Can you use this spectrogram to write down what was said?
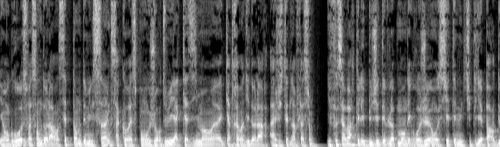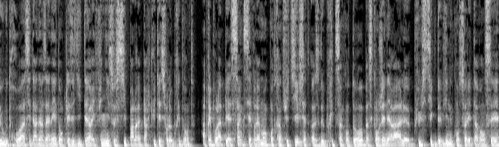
Et en gros, 60 dollars en septembre 2005, ça correspond aujourd'hui à quasiment 90 euh, dollars ajustés de l'inflation. Il faut savoir que les budgets de développement des gros jeux ont aussi été multipliés par deux ou trois ces dernières années, donc les éditeurs ils finissent aussi par le répercuter sur le prix de vente. Après pour la PS5, c'est vraiment contre-intuitif cette hausse de prix de 50 euros parce qu'en général, plus le cycle de vie d'une console est avancé,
